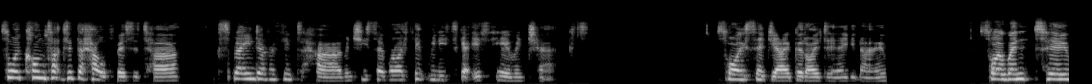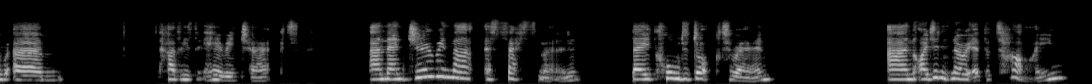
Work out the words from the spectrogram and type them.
So I contacted the health visitor, explained everything to her, and she said, Well, I think we need to get his hearing checked. So I said, Yeah, good idea, you know. So I went to um, have his hearing checked. And then during that assessment, they called a doctor in and I didn't know it at the time,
